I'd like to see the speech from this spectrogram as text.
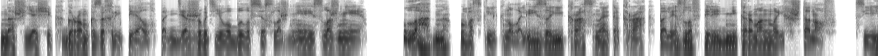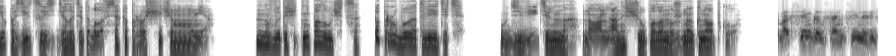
Наш ящик громко захрипел, поддерживать его было все сложнее и сложнее. «Ладно», — воскликнула Лиза и, красная как рак, полезла в передний карман моих штанов. С ее позиции сделать это было всяко проще, чем мне. «Но вытащить не получится. Попробую ответить». Удивительно, но она нащупала нужную кнопку. «Максим Константинович,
